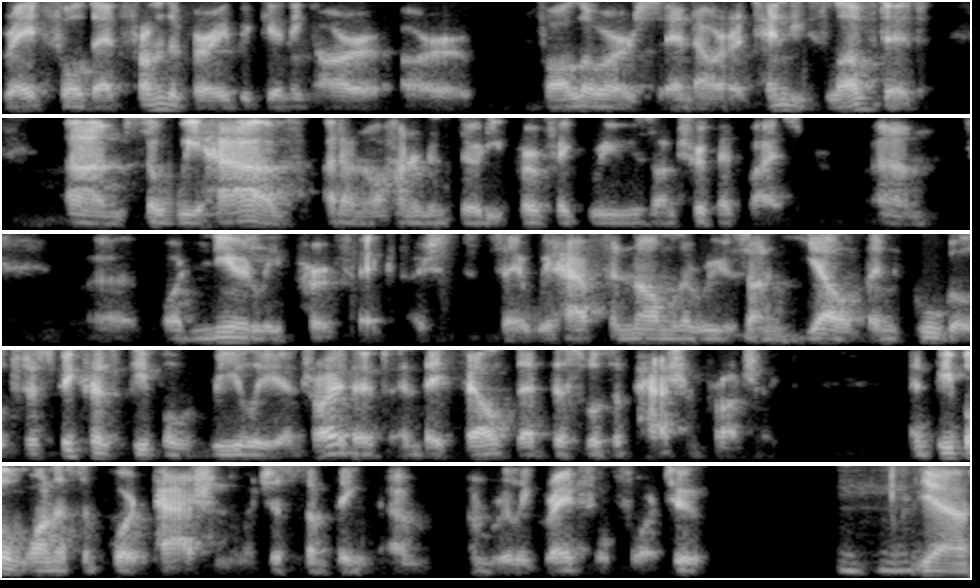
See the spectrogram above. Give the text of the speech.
grateful that from the very beginning, our, our followers and our attendees loved it. Um, so we have, I don't know, 130 perfect reviews on TripAdvisor. Um, uh, or nearly perfect, I should say. We have phenomenal reviews on Yelp and Google just because people really enjoyed it and they felt that this was a passion project and people want to support passion which is something i'm, I'm really grateful for too mm-hmm. yeah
